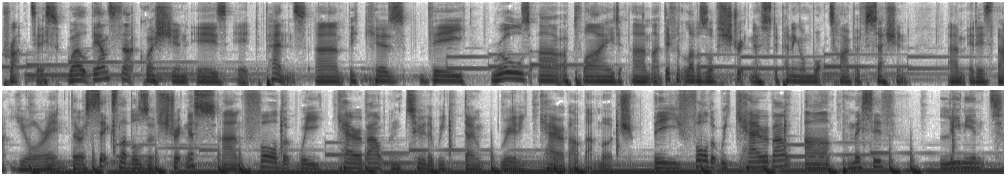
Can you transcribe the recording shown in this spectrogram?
practice? Well, the answer to that question is it depends, uh, because the rules are applied um, at different levels of strictness depending on what type of session um, it is that you're in. There are six levels of strictness, um, four that we care about and two that we don't really care about that much. The four that we care about are permissive, lenient,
